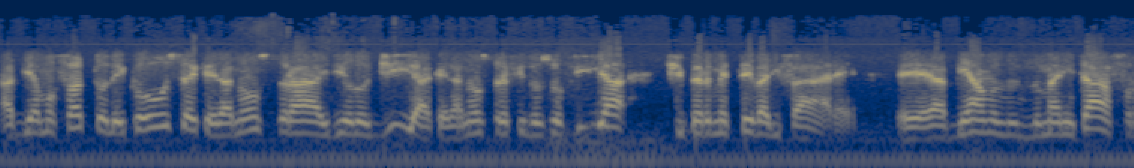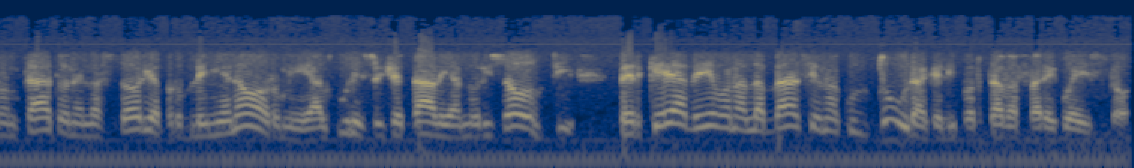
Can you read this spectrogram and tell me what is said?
abbiamo fatto le cose che la nostra ideologia, che la nostra filosofia ci permetteva di fare eh, abbiamo, l'umanità ha affrontato nella storia problemi enormi, alcune società li hanno risolti perché avevano alla base una cultura che li portava a fare questo.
